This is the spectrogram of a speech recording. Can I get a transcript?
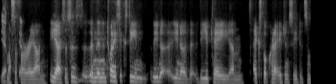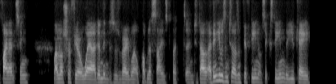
yep. Yep. Yeah so since and then in 2016 you know you know the, the UK um, export credit agency did some financing I'm not sure if you're aware I don't think this was very well publicized but in 2000 I think it was in 2015 or 16 the UK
